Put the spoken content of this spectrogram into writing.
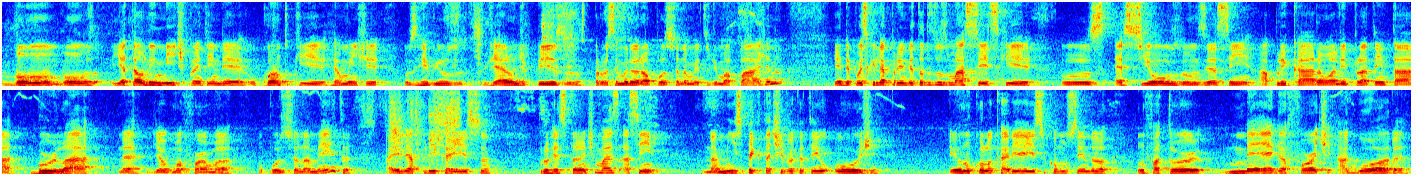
vão, vão ir até o limite para entender o quanto que realmente os reviews geram de peso para você melhorar o posicionamento de uma página. E depois que ele aprender todos os macetes que os SEOs, vamos dizer assim, aplicaram ali para tentar burlar, né, de alguma forma o posicionamento, aí ele aplica isso para o restante, mas assim, na minha expectativa que eu tenho hoje, eu não colocaria isso como sendo um fator mega forte agora,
